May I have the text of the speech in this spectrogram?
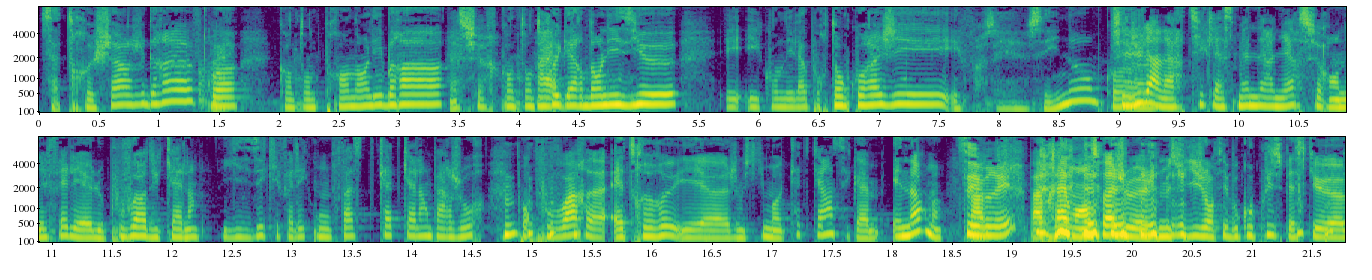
ça te recharge grave, quoi. Quand on te prend dans les bras, Bien sûr. quand on te Ouais. regarde dans les yeux, et, et qu'on est là pour t'encourager, enfin, c'est- énorme. J'ai lu là un article la semaine dernière sur en effet les- le pouvoir du câlin. Il disait qu'il fallait qu'on fasse quatre câlins par jour pour pouvoir euh, être heureux. Et euh, je me suis dit, moi, quatre câlins, c'est quand même énorme. C'est Enfin, vrai. Après, moi, en soi, je, je me suis dit, j'en fais beaucoup plus parce que euh,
